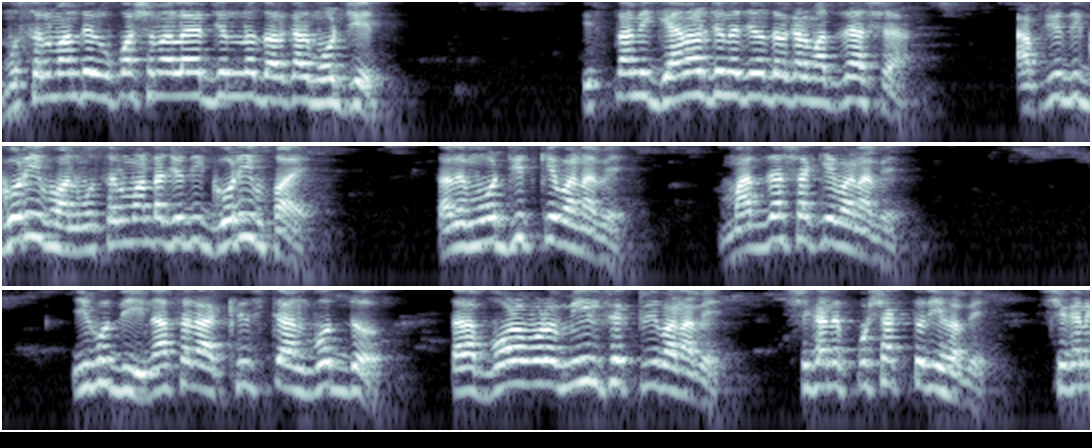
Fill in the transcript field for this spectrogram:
মুসলমানদের উপাসনালয়ের জন্য দরকার মসজিদ। ইসলামী জ্ঞান অর্জনের জন্য দরকার মাদ্রাসা। আপনি যদি গরিব হন, মুসলমানরা যদি গরিব হয়, তাহলে মসজিদ কে বানাবে? মাদ্রাসা কে বানাবে? ইহুদি, নাসারা, খ্রিস্টান, বৌদ্ধ তারা বড় বড় মিল ফ্যাক্টরি বানাবে, সেখানে পোশাক তৈরি হবে, সেখানে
